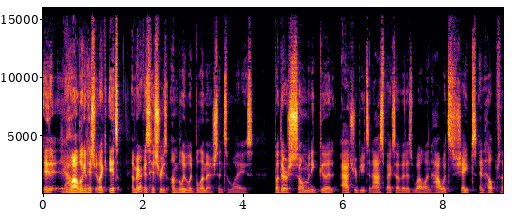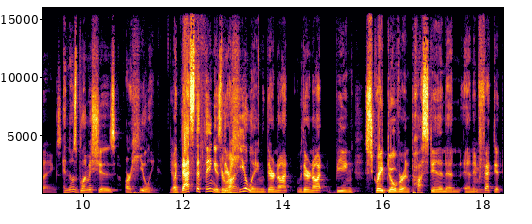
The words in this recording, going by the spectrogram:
it, Yeah. when I look at history, like it's America's history is unbelievably blemished in some ways, but there are so many good attributes and aspects of it as well, and how it's shaped and helped things. and those blemishes are healing Like that's the thing is You're they're right. healing they're not they're not being scraped over and pussed in and Mm. and infected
